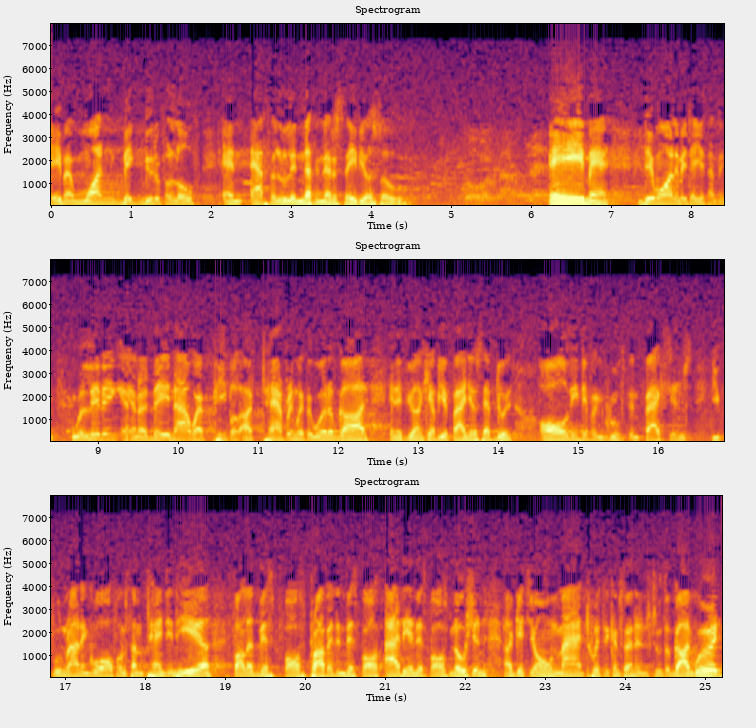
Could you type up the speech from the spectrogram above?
Amen. One big, beautiful loaf and absolutely nothing that'll save your soul. Amen. Dear one, let me tell you something. We're living in a day now where people are tampering with the Word of God, and if you're uncareful, you find yourself doing it. All these different groups and factions, you fool around and go off on some tangent here, follow this false prophet and this false idea and this false notion, uh, get your own mind twisted concerning the truth of God's Word,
